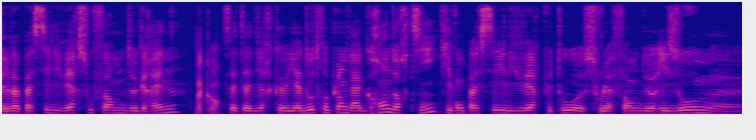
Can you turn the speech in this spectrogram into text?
elle va passer l'hiver sous forme de graines. D'accord. C'est-à-dire qu'il y a d'autres plantes, la grande ortie, qui vont passer l'hiver plutôt euh, sous la forme de rhizomes, euh,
